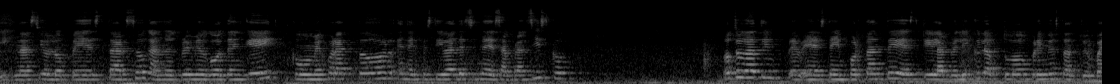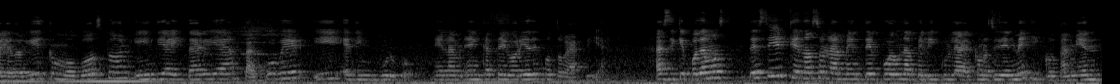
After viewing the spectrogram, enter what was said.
Ignacio López Tarso, ganó el premio Golden Gate como mejor actor en el Festival de Cine de San Francisco. Otro dato este, importante es que la película obtuvo premios tanto en Valladolid como Boston, India, Italia, Vancouver y Edimburgo en, la, en categoría de fotografía. Así que podemos decir que no solamente fue una película conocida en México, también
